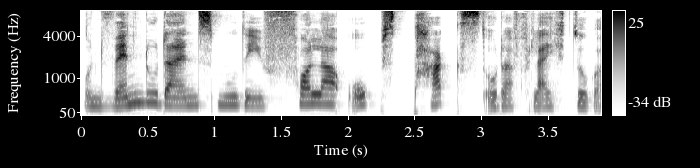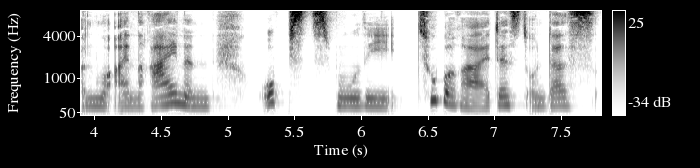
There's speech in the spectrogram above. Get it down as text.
Und wenn du deinen Smoothie voller Obst packst oder vielleicht sogar nur einen reinen Obstsmoothie zubereitest und das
